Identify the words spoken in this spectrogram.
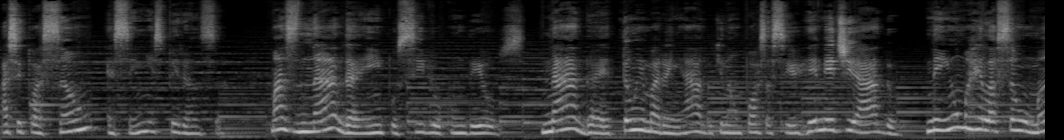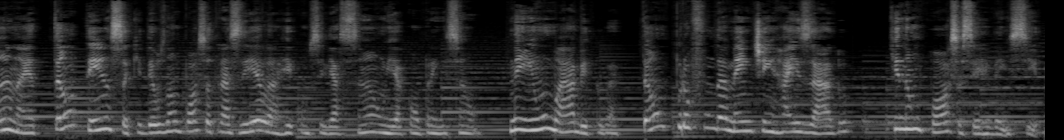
a situação é sem esperança. Mas nada é impossível com Deus. Nada é tão emaranhado que não possa ser remediado. Nenhuma relação humana é tão tensa que Deus não possa trazê-la à reconciliação e à compreensão. Nenhum hábito é tão profundamente enraizado que não possa ser vencido.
